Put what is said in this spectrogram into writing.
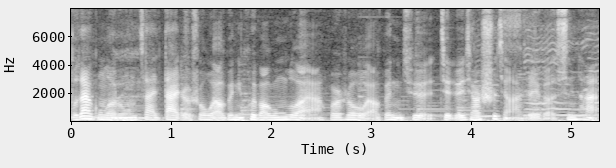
不在工作中再带着说我要跟你汇报工作呀，或者说我要跟你去解决一下事情啊这个心态，嗯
